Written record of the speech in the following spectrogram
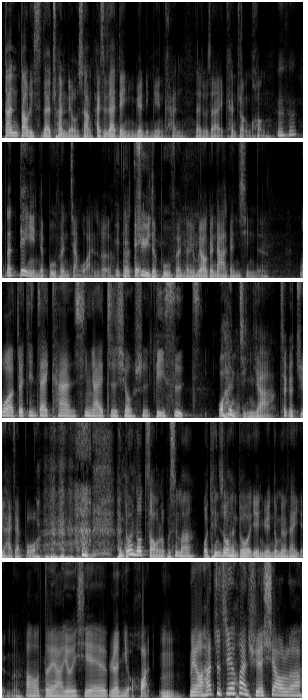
但到底是在串流上，还是在电影院里面看，那就在看状况。嗯哼，那电影的部分讲完了，那剧的部分呢，有没有要跟大家更新的？我最近在看《性爱自修室》第四集。我很惊讶，这个剧还在播，很多人都走了，不是吗？我听说很多演员都没有在演了。哦，对啊，有一些人有换，嗯，没有，他就直接换学校了。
